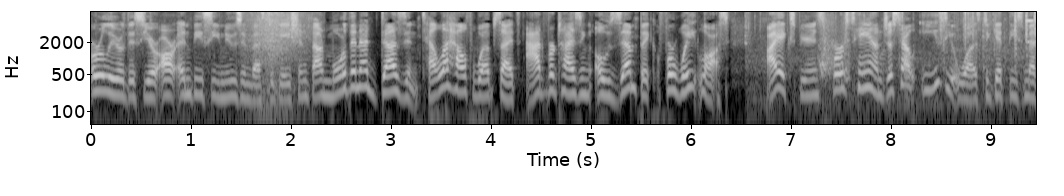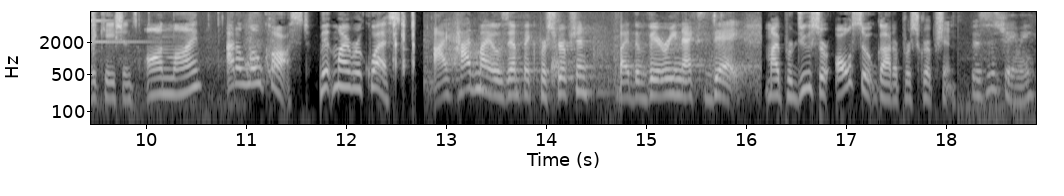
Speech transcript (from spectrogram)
Earlier this year, our NBC News investigation found more than a dozen telehealth websites advertising Ozempic for weight loss. I experienced firsthand just how easy it was to get these medications online at a low cost. Met my request. I had my Ozempic prescription by the very next day. My producer also got a prescription. This is Jamie.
